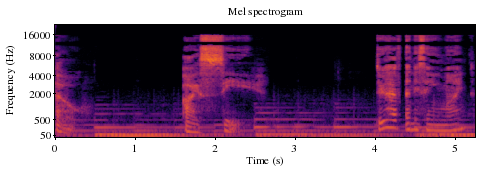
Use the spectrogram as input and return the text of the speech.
Oh. I see. Do you have anything in mind?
